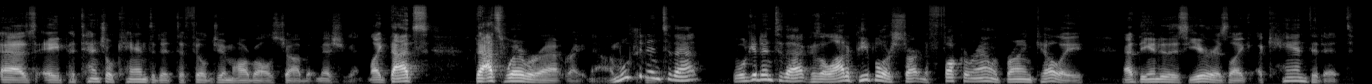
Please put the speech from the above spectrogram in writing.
as a potential candidate to fill Jim Harbaugh's job at Michigan. Like that's that's where we're at right now, and we'll get into that we'll get into that because a lot of people are starting to fuck around with Brian Kelly at the end of this year as like a candidate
